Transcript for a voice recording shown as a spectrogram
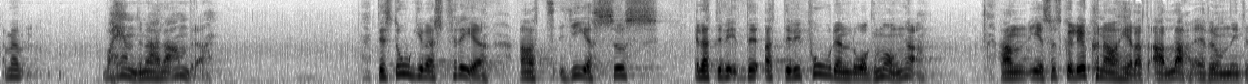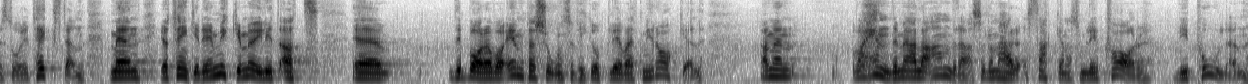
ja men, vad hände med alla andra? Det stod i vers 3 att Jesus, eller att det, att det vid poolen låg många. Han, Jesus skulle ju kunna ha helat alla, även om det inte står i texten. Men jag tänker det är mycket möjligt att eh, det bara var en person som fick uppleva ett mirakel. Ja, men vad hände med alla andra, så de här stackarna som blev kvar vid poolen?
